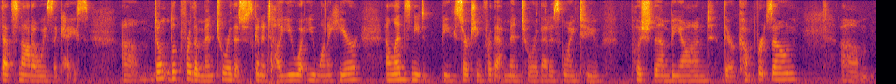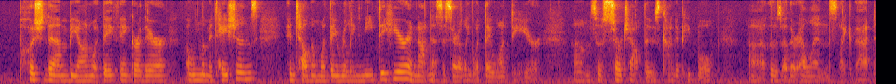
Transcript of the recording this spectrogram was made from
that's not always the case. Um, don't look for the mentor that's just going to tell you what you want to hear. LNs need to be searching for that mentor that is going to push them beyond their comfort zone, um, push them beyond what they think are their own limitations, and tell them what they really need to hear and not necessarily what they want to hear. Um, so search out those kind of people, uh, those other LNs like that,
